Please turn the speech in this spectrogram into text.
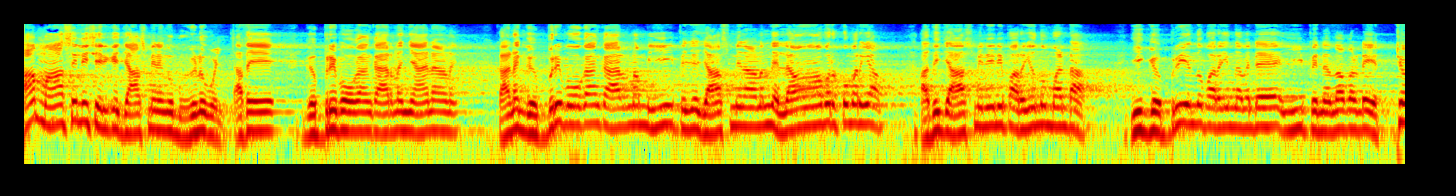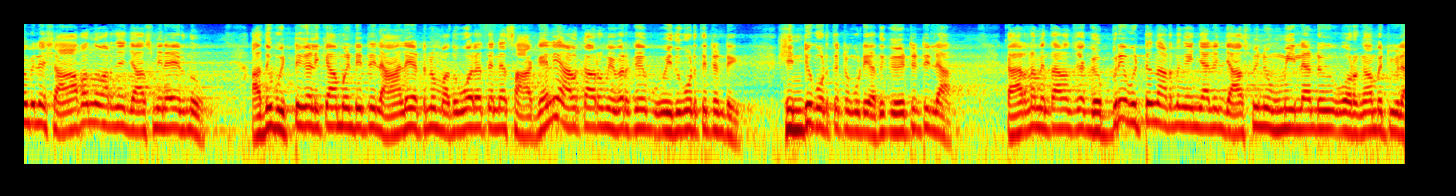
ആ മാസിൽ ശരിക്കും ജാസ്മിൻ അങ്ങ് വീണുപോയി. അതേ ഗബ്രി പോകാൻ കാരണം ഞാനാണ്. കാരണം ഗബ്രി പോകാൻ കാരണം ഈ പിന്നെ ജാസ്മിനാണെന്ന് എല്ലാവർക്കും അറിയാം. അത് ജാസ്മിനിനി പറയൊന്നും വേണ്ട. ഈ ഗബ്രി എന്ന് പറയുന്നവന്റെ ഈ പിന്നെ എന്താ പറയുക ഏറ്റവും വലിയ ശാപം എന്ന് പറഞ്ഞ ജാസ്മിനായിരുന്നു. അത് വിട്ട് കളിക്കാൻ വേണ്ടിയിട്ട് ലാലേട്ടനും അതുപോലെ തന്നെ സകല ആൾക്കാരും ഇവർക്ക് ഇത് കൊടുത്തിട്ടുണ്ട്. ഹിൻഡ് കൊടുത്തിട്ടും കൂടി അത് കേട്ടിട്ടില്ല. കാരണം എന്താണെന്ന് വെച്ചാൽ ഗബ്രി വിട്ട് നടന്നു കഴിഞ്ഞാലും ജാസ്മിന് ഉമ്മയില്ലാണ്ട് ഉറങ്ങാൻ പറ്റൂല.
